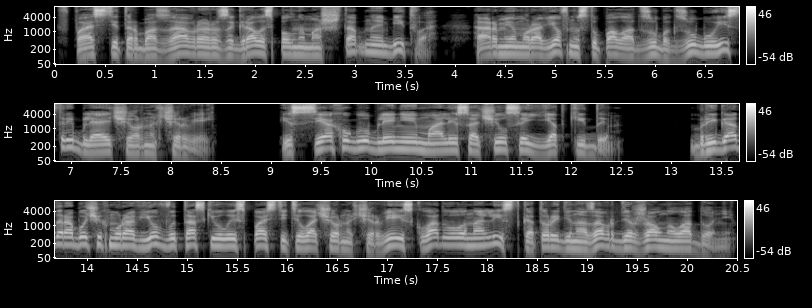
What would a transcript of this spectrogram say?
В пасти торбозавра разыгралась полномасштабная битва. Армия муравьев наступала от зуба к зубу, истребляя черных червей. Из всех углублений эмали сочился едкий дым. Бригада рабочих муравьев вытаскивала из пасти тела черных червей и складывала на лист, который динозавр держал на ладони.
